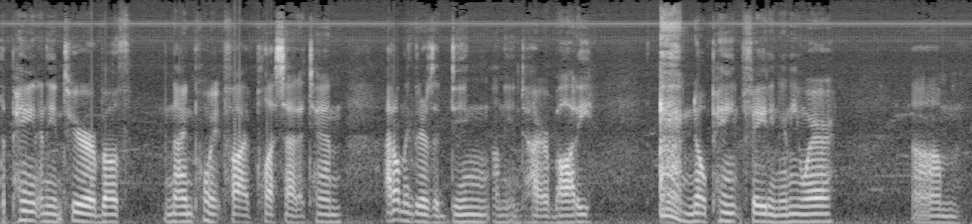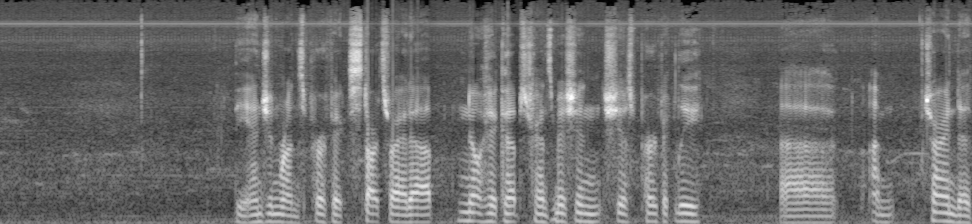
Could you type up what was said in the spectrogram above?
The paint and the interior are both 9.5 plus out of 10. I don't think there's a ding on the entire body. no paint fading anywhere. Um, the engine runs perfect, starts right up, no hiccups, transmission shifts perfectly. Uh, I'm trying to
